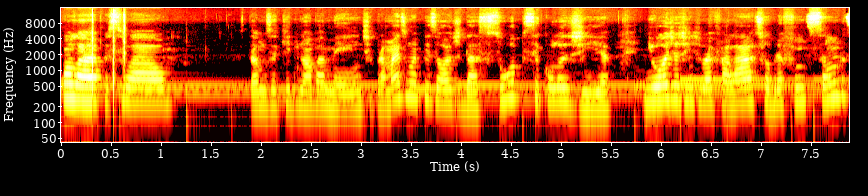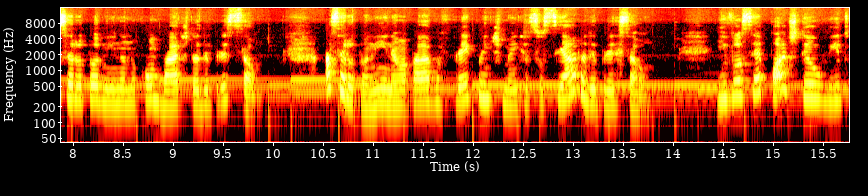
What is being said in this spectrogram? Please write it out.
Olá, pessoal! Estamos aqui novamente para mais um episódio da Sua Psicologia e hoje a gente vai falar sobre a função da serotonina no combate da depressão. A serotonina é uma palavra frequentemente associada à depressão e você pode ter ouvido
